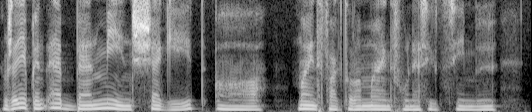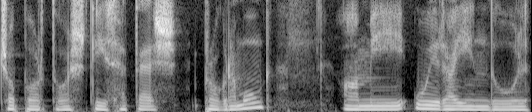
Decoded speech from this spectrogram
Most egyébként ebben mind segít a Mindfactor a Mindfulness című csoportos 10 hetes programunk, ami újraindul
